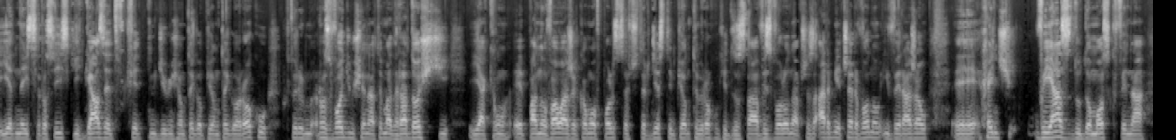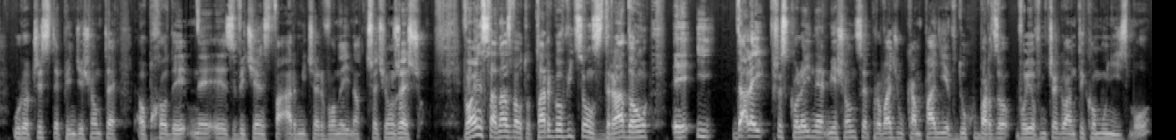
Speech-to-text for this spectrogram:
jednej z rosyjskich gazet w kwietniu 1995 roku, w którym rozwodził się na temat radości, jaką panowała rzekomo w Polsce w 1945 roku, kiedy została wyzwolona przez Armię Czerwoną i wyrażał chęć wyjazdu do Moskwy na uroczyste 50. obchody y, zwycięstwa Armii Czerwonej nad III Rzeszą. Wałęsa nazwał to targowicą, zdradą y, i Dalej przez kolejne miesiące prowadził kampanię w duchu bardzo wojowniczego antykomunizmu.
